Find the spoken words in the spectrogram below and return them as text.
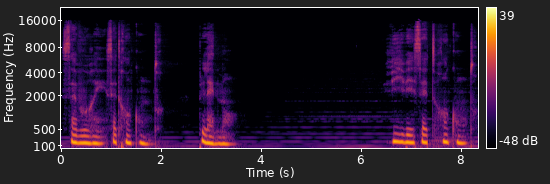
Savourez cette rencontre pleinement. Vivez cette rencontre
